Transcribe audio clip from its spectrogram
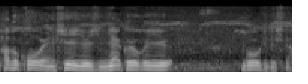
ハブ公園 C11-260 号機でした。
